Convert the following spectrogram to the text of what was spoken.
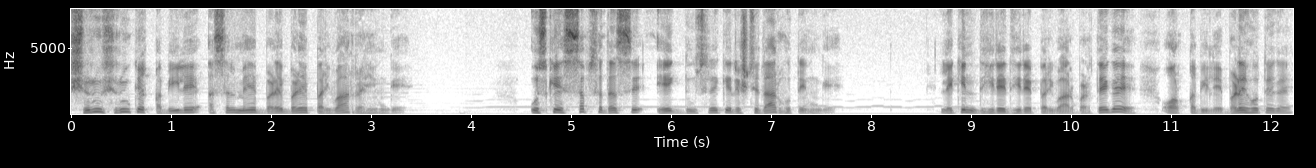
शुरू-शुरू के कबीले असल में बड़े-बड़े परिवार रहे होंगे। उसके सब सदस्य एक दूसरे के रिश्तेदार होते होंगे। लेकिन धीरे-धीरे परिवार बढ़ते गए और कबीले बड़े होते गए।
